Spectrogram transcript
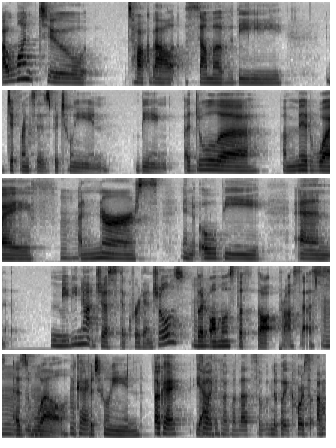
I want to talk about some of the differences between being a doula, a midwife, a mm-hmm. nurse, an OB, and maybe not just the credentials, but mm-hmm. almost the thought process mm-hmm. as well Okay. between Okay, Yeah. so I can talk about that. So, but of course, I'm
